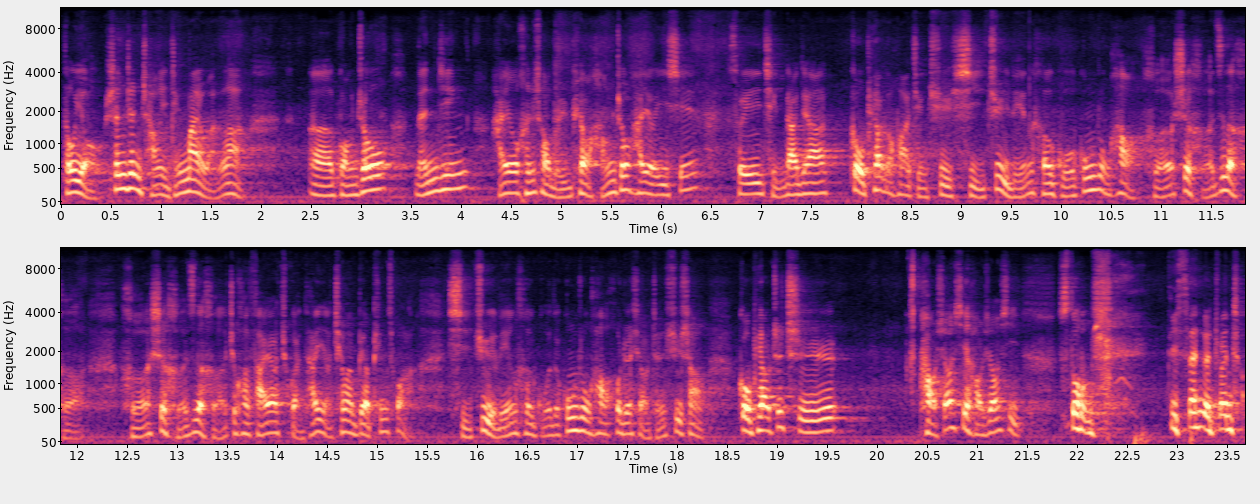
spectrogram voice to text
都有，深圳场已经卖完了。呃，广州、南京还有很少的余票，杭州还有一些，所以请大家购票的话，请去喜剧联合国公众号，盒是盒子的盒，盒是盒子的盒，就和发要去管它一样，千万不要拼错了。喜剧联合国的公众号或者小程序上购票支持。好消息，好消息，Storm 第三个专场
